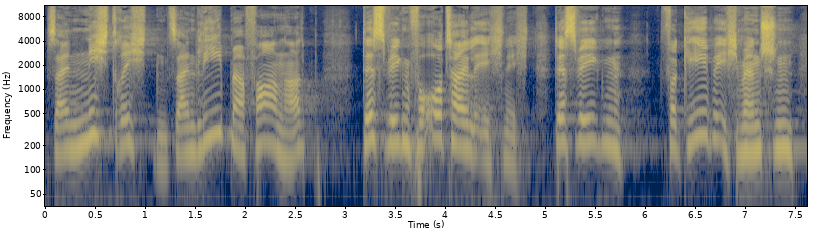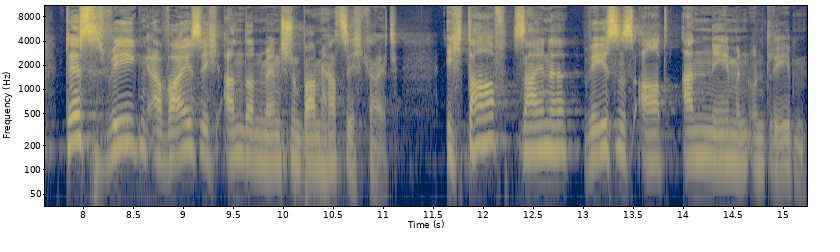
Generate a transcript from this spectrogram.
sein Nichtrichten, sein Lieben erfahren habe, deswegen verurteile ich nicht. Deswegen vergebe ich Menschen, deswegen erweise ich anderen Menschen Barmherzigkeit. Ich darf seine Wesensart annehmen und leben.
